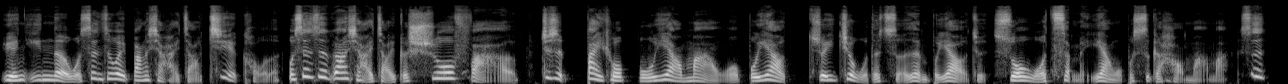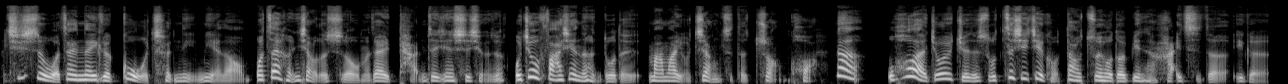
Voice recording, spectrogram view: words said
原因了，我甚至会帮小孩找借口了，我甚至帮小孩找一个说法，就是拜托不要骂我，不要追究我的责任，不要就说我怎么样，我不是个好妈妈。是，其实我在那个过程里面哦，我在很小的时候，我们在谈这件事情的时候，我就发现了很多的妈妈有这样子的状况。那我后来就会觉得说，这些借口到最后都变成孩子的一个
